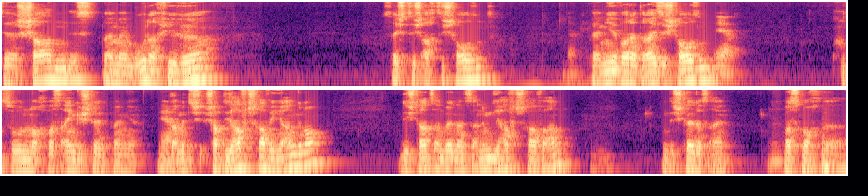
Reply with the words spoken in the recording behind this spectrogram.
Der Schaden ist bei meinem Bruder viel höher. 60, 80.000. Okay. Bei mir war der 30.000 Ja. Und so noch was eingestellt bei mir. Ja. Damit ich, ich habe die Haftstrafe hier angenommen. Die Staatsanwältin hat gesagt, nimm die Haftstrafe an und ich stelle das ein. Was noch äh,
